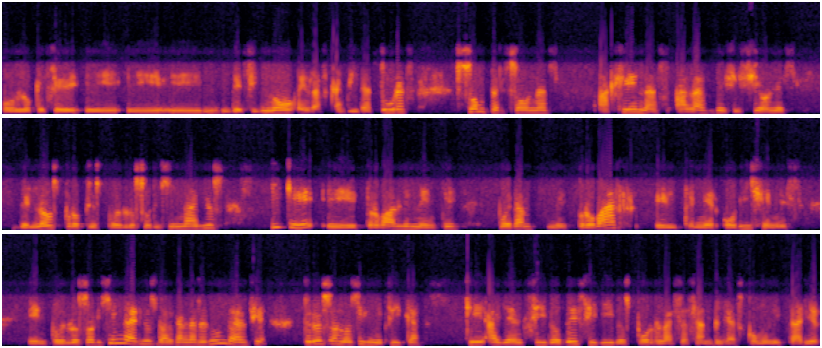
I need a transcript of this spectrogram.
o lo que se eh, eh, eh, designó en las candidaturas, son personas ajenas a las decisiones de los propios pueblos originarios y que probablemente puedan probar el tener orígenes en pueblos originarios, valga la redundancia, pero eso no significa que hayan sido decididos por las asambleas comunitarias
